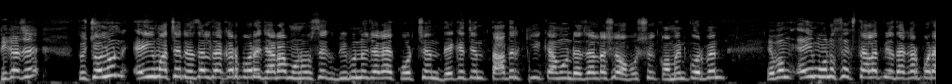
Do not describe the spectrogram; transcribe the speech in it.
ঠিক আছে? তো চলুন এই মাছের রেজাল্ট দেখার পরে যারা মনোসেক্স বিভিন্ন জায়গায় করছেন, দেখেছেন, তাদের কি কেমন রেজাল্ট আসে অবশ্যই কমেন্ট করবেন। এবং এই মনোসেক্স তেলাপিয়া দেখার পরে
